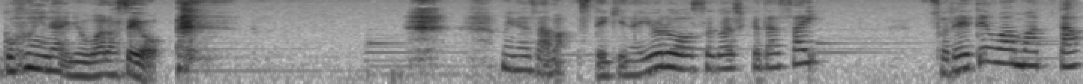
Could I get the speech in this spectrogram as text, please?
5分以内に終わらせよう。皆様素敵な夜をお過ごしください。それではまた。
